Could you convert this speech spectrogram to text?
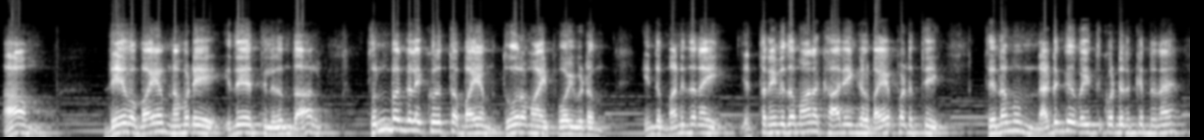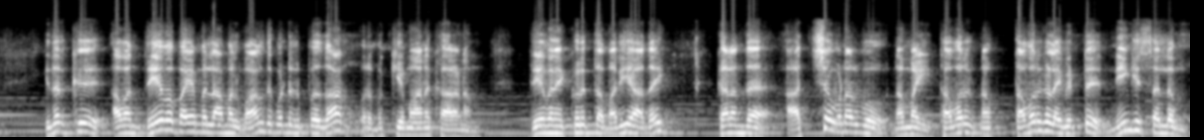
ஆம் தேவ பயம் நம்முடைய இதயத்தில் இருந்தால் துன்பங்களை குறித்த பயம் தூரமாய் போய்விடும். இந்த மனிதனை எத்தனை விதமான காரியங்கள் பயப்படுத்தி தினமும் நடுங்க வைத்துக் கொண்டிருக்கின்றன? இதற்கு அவன் தேவ பயம் இல்லாமல் வாழ்ந்து கொண்டிருப்பதுதான் ஒரு முக்கியமான காரணம். தேவனை குறித்த மரியாதை கலந்த அச்ச உணர்வு நம்மை தவறு நம் தவறுகளை விட்டு நீங்கி செல்லும்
